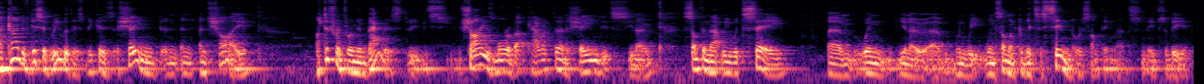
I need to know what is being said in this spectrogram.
I kind of disagree with this because ashamed and, and, and shy are different from embarrassed. Shy is more about character and ashamed is, you know, something that we would say um, when you know um, when we when someone commits a sin or something that needs to be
